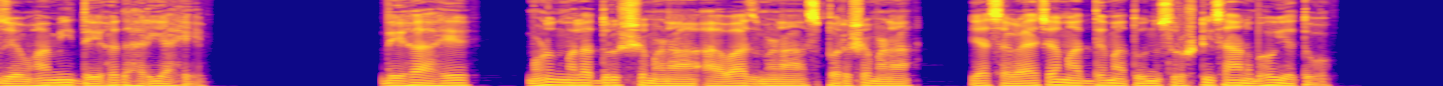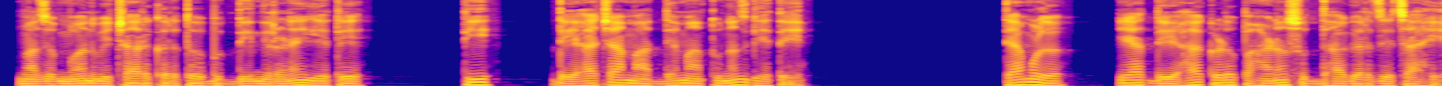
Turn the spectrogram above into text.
जेव्हा मी देहधारी आहे. देह आहे म्हणून मला दृश्य म्हणा आवाज म्हणा स्पर्श म्हणा या सगळ्याच्या माध्यमातून सृष्टीचा अनुभव येतो. माझं मन विचार करतं बुद्धी निर्णय घेते ती देहाच्या माध्यमातूनच घेते. त्यामुळं या देहाकडं पाहणं सुद्धा गरजेचं आहे.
